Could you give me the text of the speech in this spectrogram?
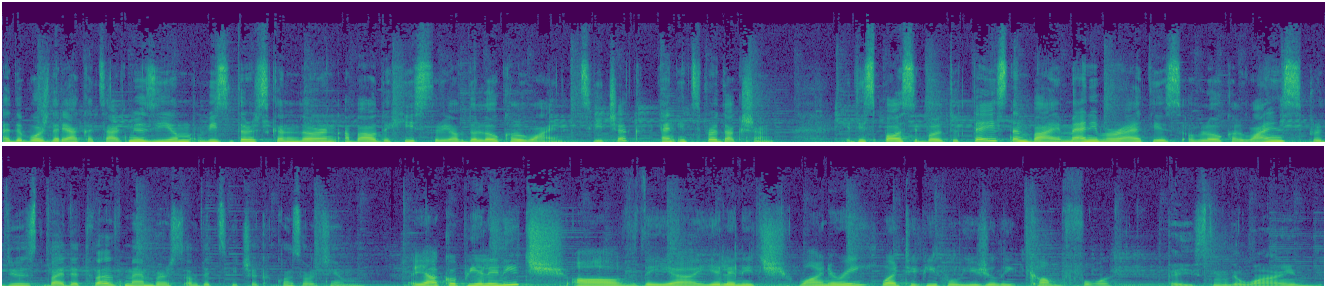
at the Božidar Jakac Art Museum, visitors can learn about the history of the local wine, Cviček, and its production. It is possible to taste and buy many varieties of local wines produced by the 12 members of the Cviček consortium. Jakub Jelenic of the uh, Jelenic Winery. What do people usually come for? Tasting the wine,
